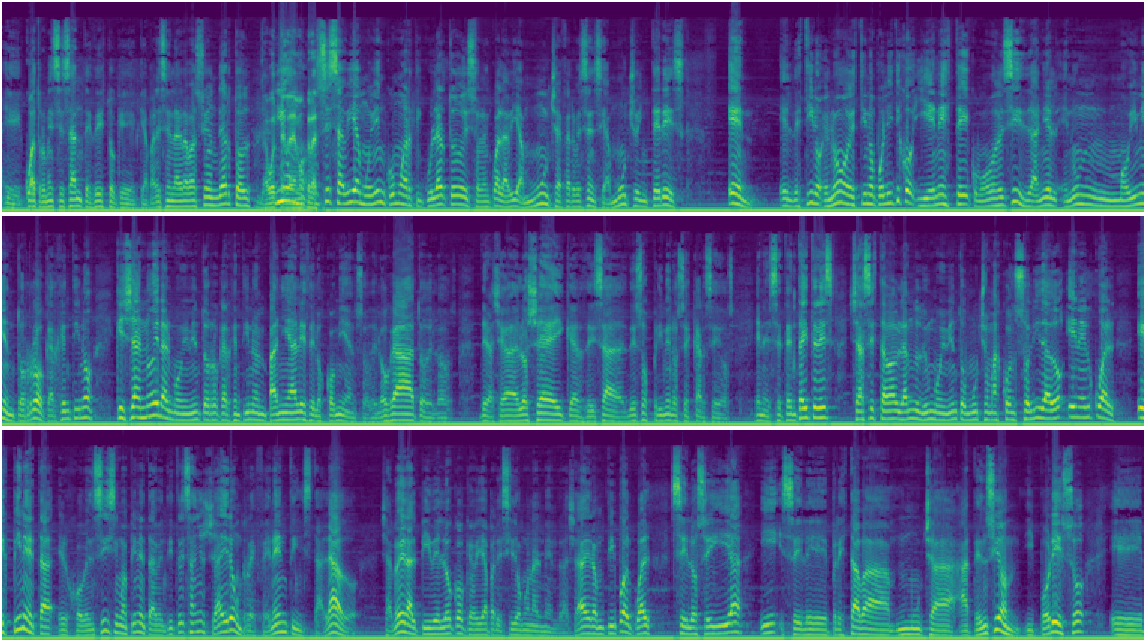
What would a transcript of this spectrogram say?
eh, cuatro meses antes de esto que, aparece en la grabación de Artod, la y la se sabía muy bien cómo articular todo eso, en el cual había mucha efervescencia, mucho interés en el destino, el nuevo destino político y en este, como vos decís, Daniel, en un movimiento rock argentino que ya no era el movimiento rock argentino en pañales de los comienzos, de los gatos, de los de la llegada de los Shakers, de esa, de esos primeros escarceos. En el 73 ya se estaba hablando de un movimiento mucho más consolidado en el cual Spinetta, el jovencísimo Spinetta de 23 años, ya era un referente instalado ya no era el pibe loco que había aparecido con Almendra, ya era un tipo al cual se lo seguía y se le prestaba mucha atención. Y por eso eh,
